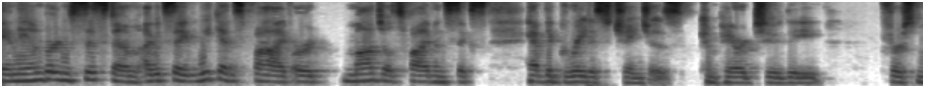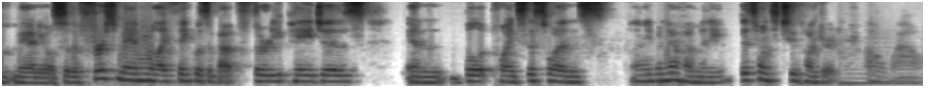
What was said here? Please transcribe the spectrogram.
And the unburdened system, I would say weekends five or modules five and six have the greatest changes compared to the first manual. So the first manual, I think, was about 30 pages and bullet points. This one's I don't even know how many. This one's 200. Oh, wow.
